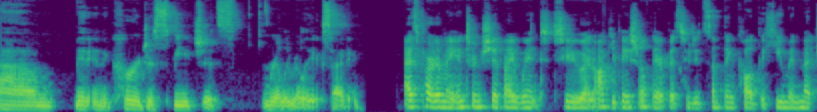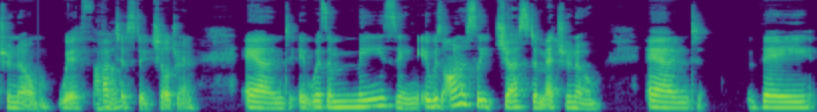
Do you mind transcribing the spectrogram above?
Um, it, it encourages speech. It's really, really exciting. As part of my internship, I went to an occupational therapist who did something called the human metronome with Uh-huh. autistic children. And it was amazing. It was honestly just a metronome. And they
